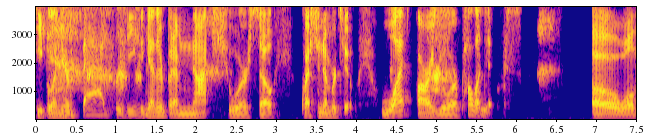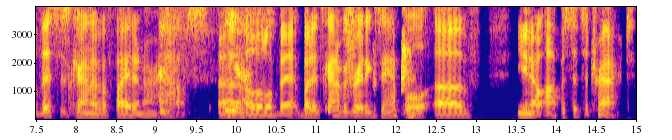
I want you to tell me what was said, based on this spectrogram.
people and you're bad for being together, but I'm not sure. So, question number two What are your politics? Oh well, this is kind of a fight in our house uh, Yes. a little bit, but it's kind of a great example of you know opposites attract.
